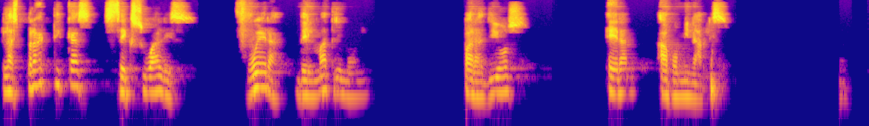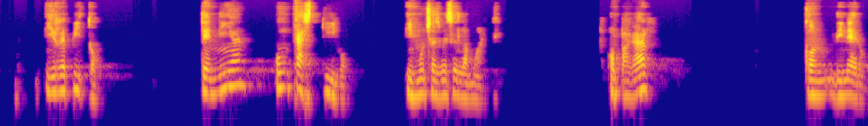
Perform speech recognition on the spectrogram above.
las prácticas sexuales fuera del matrimonio para Dios eran abominables. Y repito, tenían un castigo y muchas veces la muerte. O pagar con dinero.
